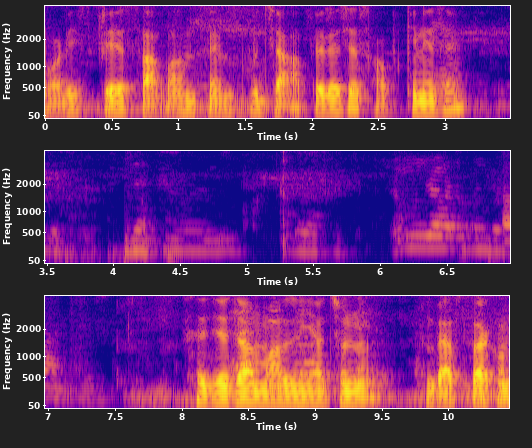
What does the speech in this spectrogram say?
বডি স্প্রে সাবান শ্যাম্পু যা পেরেছে সব কিনেছে। সে যে যা মাল নেওয়ার জন্য ব্যস্ত এখন।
